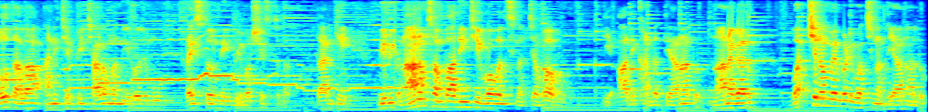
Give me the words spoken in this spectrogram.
లోతల అని చెప్పి చాలామంది ఈరోజు క్రైస్తవుల్ని విమర్శిస్తున్నారు. దానికి మీరు జ్ఞానం సంపాదించి ఇవ్వవలసిన జవాబు ఈ ఆదికాండ ధ్యానాలు. నాన్నగారు వచ్చినం వెంబడి వచ్చిన ధ్యానాలు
